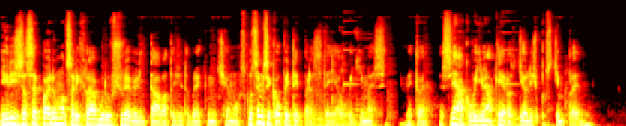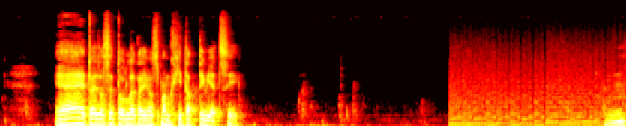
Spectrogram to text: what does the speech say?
I když zase pojedu moc rychle a budu všude vylítávat, takže to bude k ničemu. Zkusím si koupit ty brzdy a uvidíme, jestli, mi to, jestli nějak uvidím nějaký rozdíl, když pustím plyn. Je, to je zase tohle, tady vlastně mám chytat ty věci. Hm.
